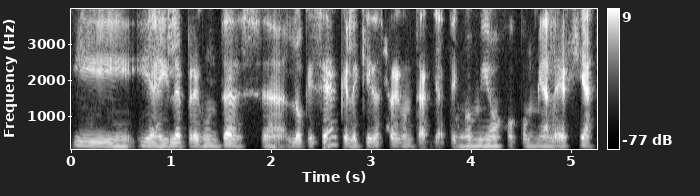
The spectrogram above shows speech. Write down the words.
y, y ahí le preguntas ah, lo que sea que le quieras preguntar. Ya tengo mi ojo con mi alergia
